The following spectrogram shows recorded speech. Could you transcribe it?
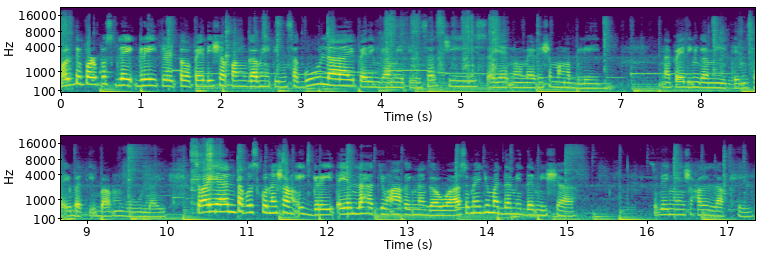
Multipurpose gra- grater to. Pwede siya pang gamitin sa gulay, pwedeng gamitin sa cheese. Ayan o, meron siya mga blade na pwedeng gamitin sa iba't ibang gulay. So, ayan, tapos ko na siyang i-grate. Ayan lahat yung aking nagawa. So, medyo madami-dami siya. So, ganyan siya kalaki.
